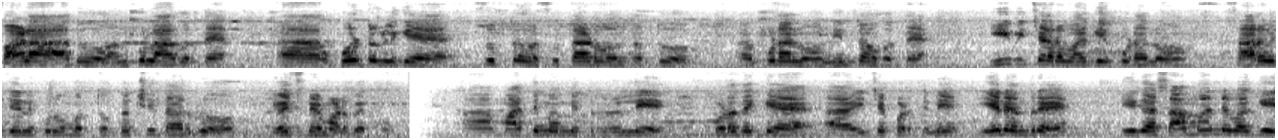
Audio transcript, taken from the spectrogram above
ಭಾಳ ಅದು ಅನುಕೂಲ ಆಗುತ್ತೆ. ಕೋರ್ಟ್ಗಳಿಗೆ ಸುತ್ತ ಸುತ್ತಾಡುವಂಥದ್ದು ಕೂಡ ನಿಂತೋಗುತ್ತೆ ಈ ವಿಚಾರವಾಗಿ ಕೂಡ ಸಾರ್ವಜನಿಕರು ಮತ್ತು ಕಕ್ಷಿದಾರರು ಯೋಚನೆ ಮಾಡಬೇಕು. ಮಾಧ್ಯಮ ಮಿತ್ರರಲ್ಲಿ ಕೊಡೋದಕ್ಕೆ ಇಚ್ಛೆ ಪಡ್ತೀನಿ. ಏನಂದರೆ, ಈಗ ಸಾಮಾನ್ಯವಾಗಿ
